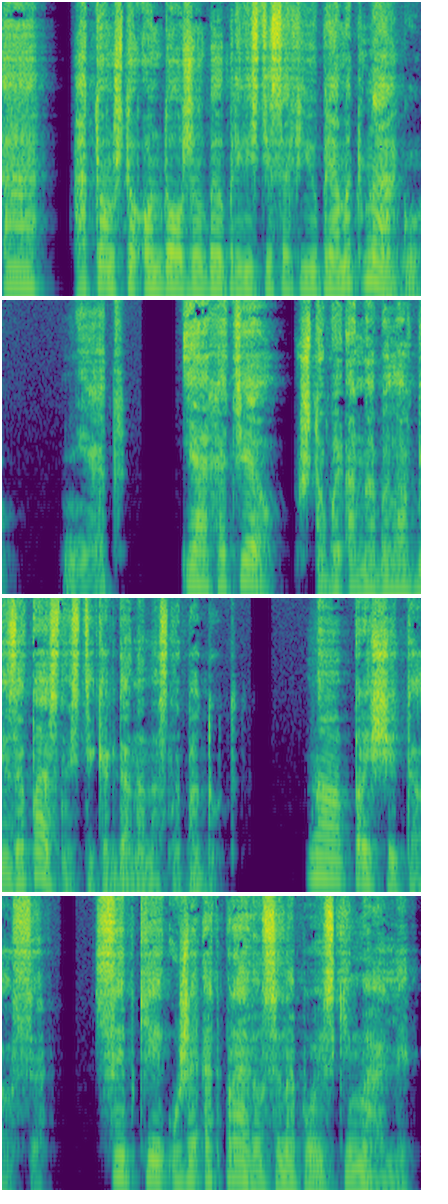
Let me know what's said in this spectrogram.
А о том, что он должен был привести Софию прямо к Нагу? Нет. Я хотел, чтобы она была в безопасности, когда на нас нападут. Но просчитался. Сыпки уже отправился на поиски Малли.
